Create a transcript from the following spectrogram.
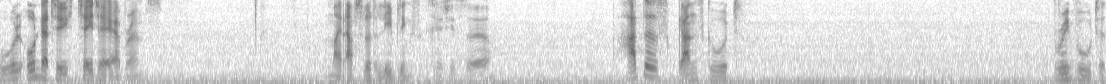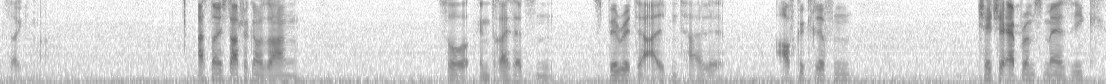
cool. Und natürlich J.J. Abrams. Mein absoluter Lieblingsregisseur. Hat es ganz gut rebootet, sag ich mal. Als neues Star Trek kann man sagen, so in drei Sätzen, Spirit der alten Teile aufgegriffen, J.J. Abrams mäßig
